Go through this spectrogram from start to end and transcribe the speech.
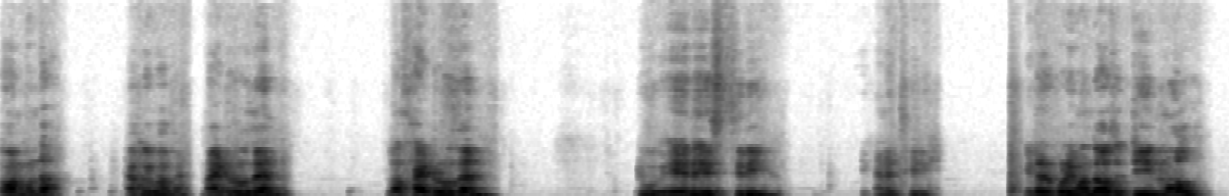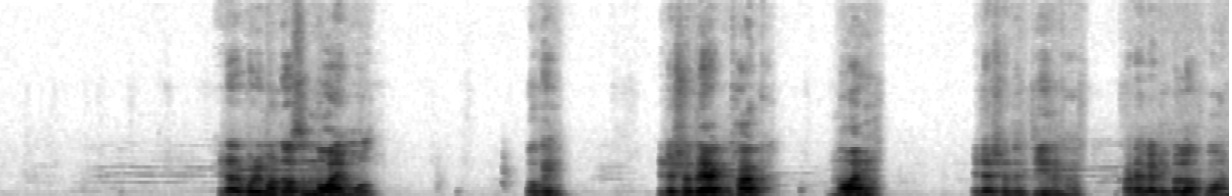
তখন কোনটা? একইভাবে nitrogen plus hydrogen two N H three এখানে থ্রি এটার পরিমাণ দেওয়া আছে তিন মোল, এটার পরিমাণ দেওয়া আছে নয় মোল। ওকে এটার সাথে এক ভাগ নয়, এটার সাথে তিন ভাগ, কাটাকাটি করলাম ওয়ান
